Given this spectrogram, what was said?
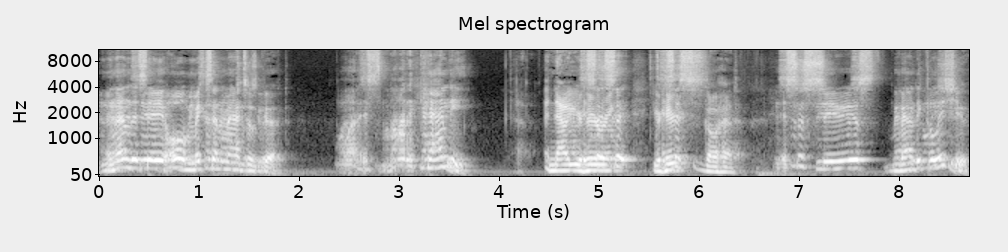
And then they say, oh, mix and match is good. Well, it's not a candy. And now you're hearing, you're hearing, go ahead. It's a serious medical issue,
